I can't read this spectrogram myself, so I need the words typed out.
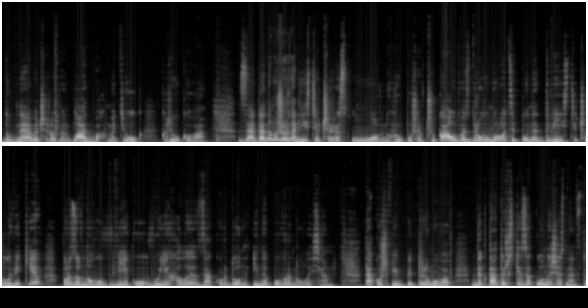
Дубневич, Розненблат, Бахметюк. Крюкова. За даними журналістів, через умовну групу Шевчука у 22-му році понад 200 чоловіків призовного віку виїхали за кордон і не повернулися. Також він підтримував диктаторські закони 16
